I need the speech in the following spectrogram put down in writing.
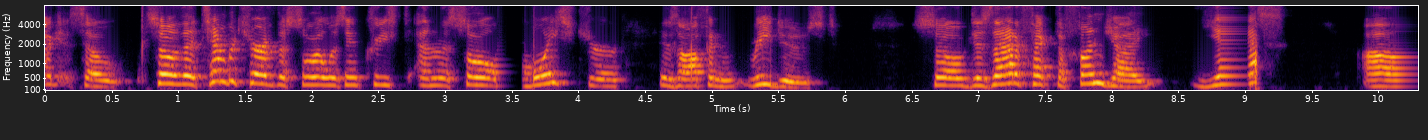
Okay, so so the temperature of the soil is increased, and the soil moisture is often reduced. So does that affect the fungi? Yes. Um,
